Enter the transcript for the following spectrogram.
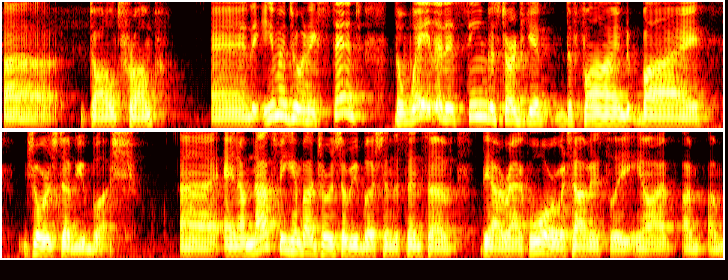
uh, Donald Trump, and even to an extent, the way that it seemed to start to get defined by George W. Bush. Uh, and I'm not speaking about George W. Bush in the sense of the Iraq War, which obviously, you know, I, I, I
